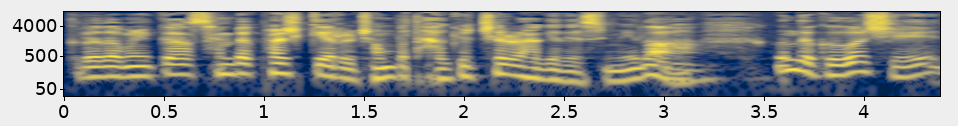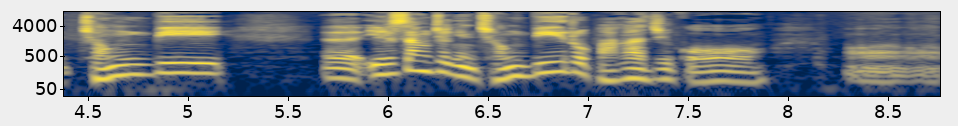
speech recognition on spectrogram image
그러다 보니까 380개를 전부 다 교체를 하게 됐습니다. 아. 그런데 그것이 정비 에, 일상적인 정비로 봐가지고 어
